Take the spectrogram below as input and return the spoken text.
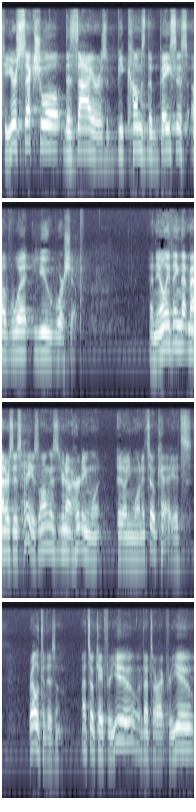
to your sexual desires becomes the basis of what you worship. And the only thing that matters is hey, as long as you're not hurting anyone. It's okay. It's relativism. That's okay for you. That's all right for you.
